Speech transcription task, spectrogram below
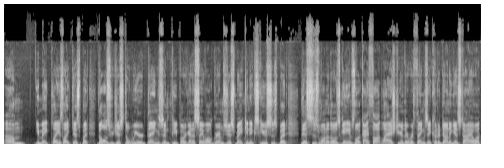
um, you make plays like this. But those are just the weird things, and people are going to say, well, Grimm's just making excuses. But this is one of those games. Look, I thought last year there were things they could have done against Iowa.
